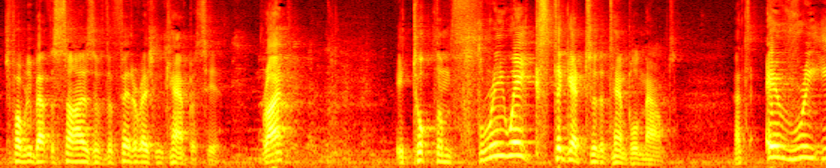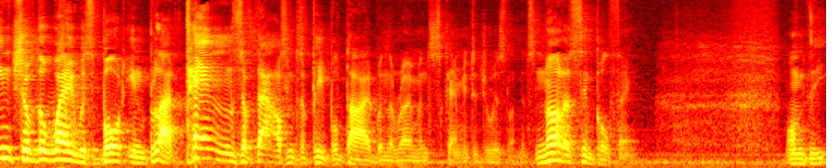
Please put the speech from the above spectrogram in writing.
It's probably about the size of the Federation campus here, right? It took them three weeks to get to the Temple Mount. That's every inch of the way was bought in blood. Tens of thousands of people died when the Romans came into Jerusalem. It's not a simple thing on the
